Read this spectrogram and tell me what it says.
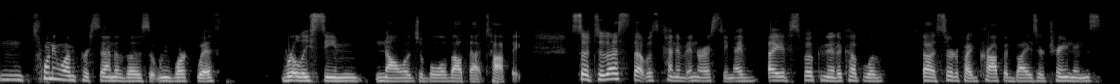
21% of those that we work with really seem knowledgeable about that topic. So to us, that was kind of interesting. I've, I have spoken at a couple of uh, certified crop advisor trainings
